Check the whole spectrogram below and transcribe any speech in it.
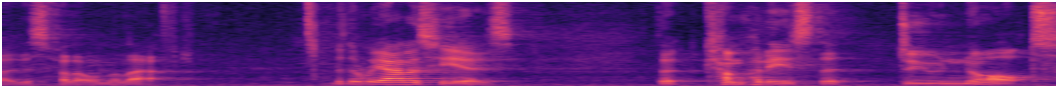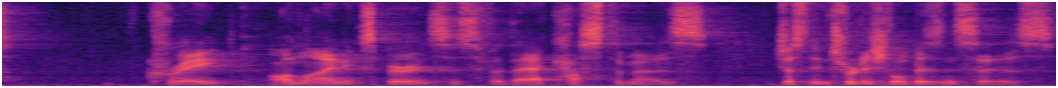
like this fellow on the left. But the reality is that companies that do not create online experiences for their customers, just in traditional businesses,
